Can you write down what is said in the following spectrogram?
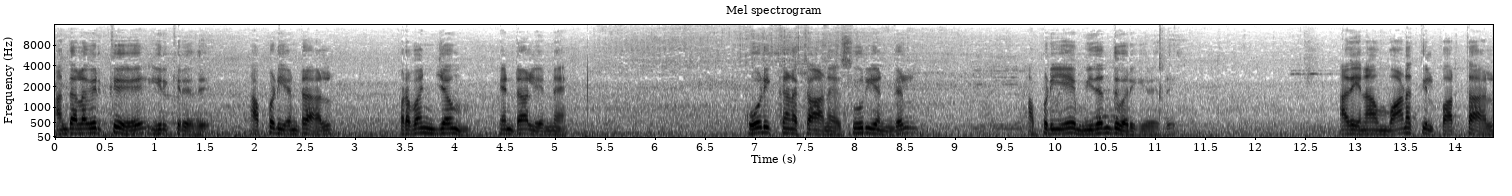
அந்த அளவிற்கு இருக்கிறது. அப்படி என்றால் பிரபஞ்சம் என்றால் என்ன? கோடிக்கணக்கான சூரியன்கள் அப்படியே மிதந்து வருகிறது. அதை நாம் வானத்தில் பார்த்தால்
